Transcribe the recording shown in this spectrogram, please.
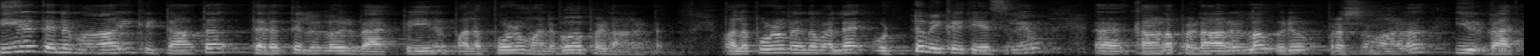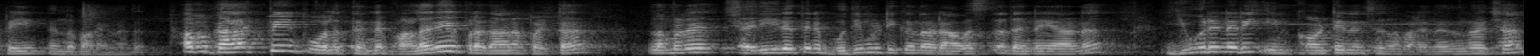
തീരെ തന്നെ മാറി കിട്ടാത്ത തരത്തിലുള്ള ഒരു ബാക്ക് പെയിൻ പലപ്പോഴും അനുഭവപ്പെടാറുണ്ട്. പലപ്പോഴും എന്നല്ല ഒട്ടുമിക്ക കേസിലും കാണപ്പെടാറുള്ള ഒരു പ്രശ്നമാണ് ഈ ഒരു ബാക്ക് പെയിൻ എന്ന് പറയുന്നത്. അപ്പൊ ബാക്ക് പെയിൻ പോലെ തന്നെ വളരെ പ്രധാനപ്പെട്ട നമ്മുടെ ശരീരത്തിന് ബുദ്ധിമുട്ടിക്കുന്ന ഒരു അവസ്ഥ തന്നെയാണ് യൂറിനറി ഇൻകോണ്ടിനൻസ് എന്ന് പറയുന്നത്. എന്ന് വെച്ചാൽ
